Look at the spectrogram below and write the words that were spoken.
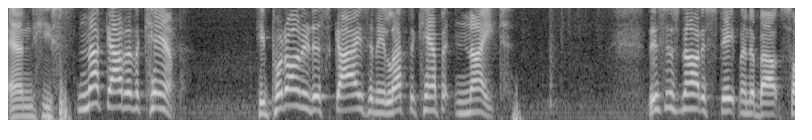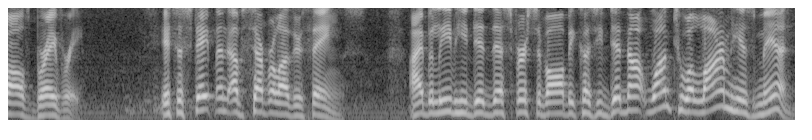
And he snuck out of the camp. He put on a disguise and he left the camp at night. This is not a statement about Saul's bravery. It's a statement of several other things. I believe he did this, first of all, because he did not want to alarm his men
